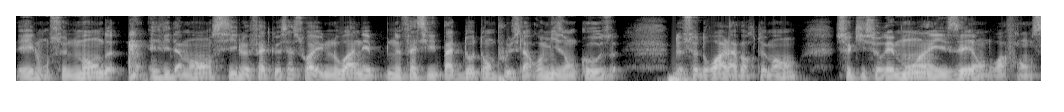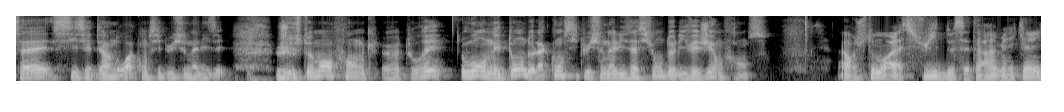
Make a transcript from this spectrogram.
et l'on se demande évidemment si le fait que ça soit une loi ne facilite pas d'autant plus la remise en cause de ce droit à l'avortement, ce qui serait moins aisé en droit français si c'était un droit constitutionnalisé. Justement, Franck euh, Touré, où en est-on de la constitutionnalisation de l'IVG en France? Alors justement, à la suite de cet arrêt américain,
